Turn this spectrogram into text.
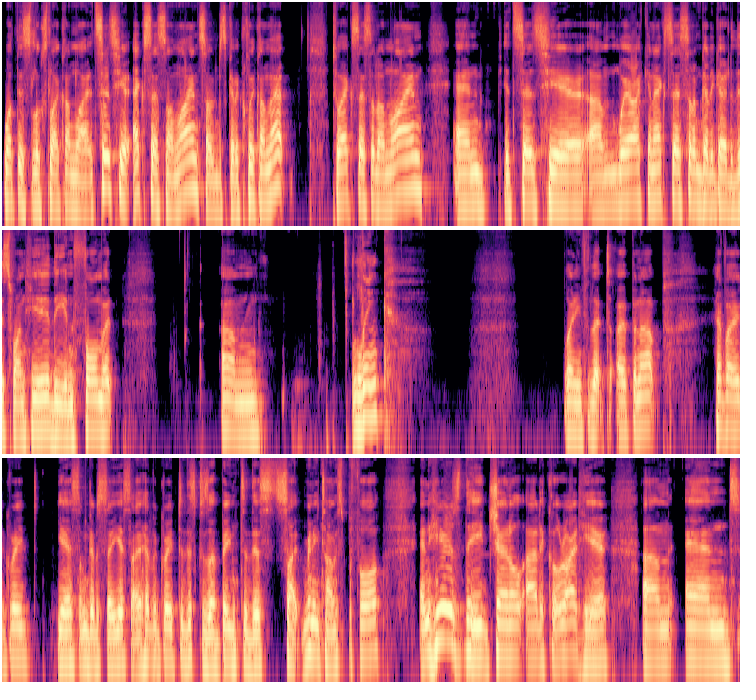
what this looks like online. It says here access online, so I'm just going to click on that to access it online. And it says here um, where I can access it. I'm going to go to this one here, the Informit um, link. Waiting for that to open up. Have I agreed? Yes, I'm going to say yes, I have agreed to this because I've been to this site many times before. And here's the journal article right here. Um, and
